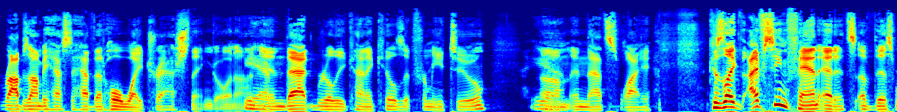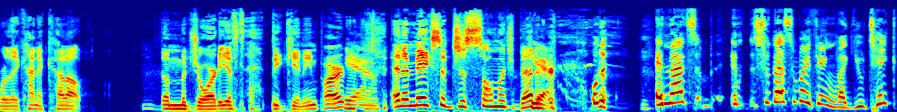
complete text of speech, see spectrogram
Rob Zombie has to have that whole white trash thing going on, Yeah. and that really kind of kills it for me too. Yeah Um, and that's why, because like I've seen fan edits of this where they kind of cut out the majority of that beginning part, yeah and it makes it just so much better. Yeah. Well, and that's so that's my thing like you take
